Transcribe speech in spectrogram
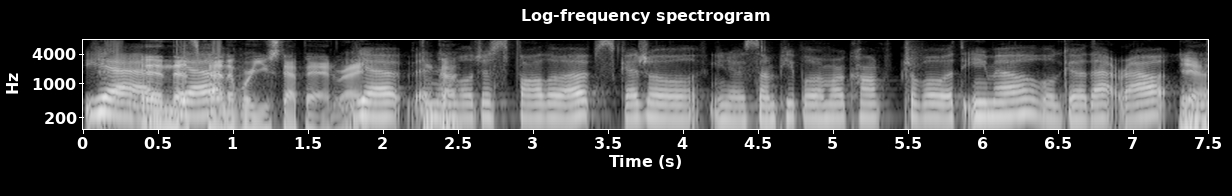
Yeah, and that's yeah. kind of where you step in right Yep. And Okay. then we'll just follow up, schedule, you know, some people are more comfortable with email. We'll go that route. Yeah. And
